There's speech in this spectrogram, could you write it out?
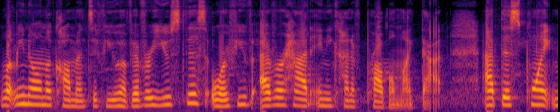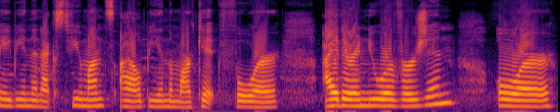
Let me know in the comments if you have ever used this or if you've ever had any kind of problem like that. At this point, maybe in the next few months, I'll be in the market for either a newer version or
